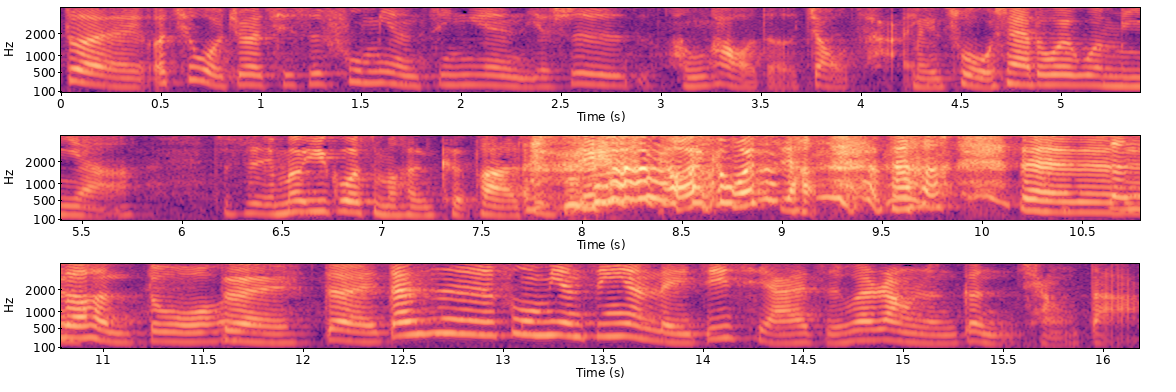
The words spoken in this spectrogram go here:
对，而且我觉得其实负面的经验也是很好的教材。没错，我现在都会问米娅。就是有没有遇过什么很可怕的事情？赶快跟我讲。对对对，真的很多。对对，但是负面经验累积起来只会让人更强大。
